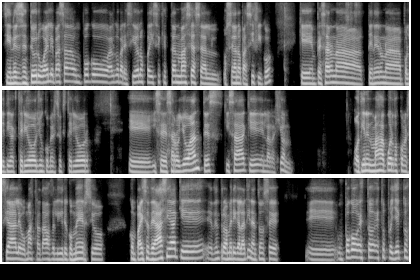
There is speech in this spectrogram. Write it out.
Sí, en ese sentido Uruguay le pasa un poco algo parecido a los países que están más hacia el Océano Pacífico, que empezaron a tener una política exterior y un comercio exterior eh, y se desarrolló antes quizá que en la región o tienen más acuerdos comerciales o más tratados de libre comercio con países de Asia que eh, dentro de América Latina. Entonces, eh, un poco esto, estos proyectos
